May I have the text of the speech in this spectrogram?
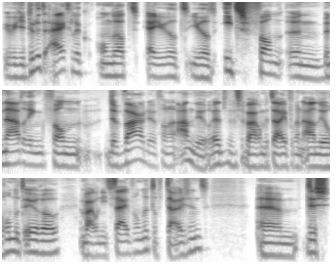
Je doet het eigenlijk omdat je, wilt, je wilt iets van een benadering van de waarde van een aandeel. Hè? Waarom betaal je voor een aandeel 100 euro en waarom niet 500 of 1000? Um, dus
